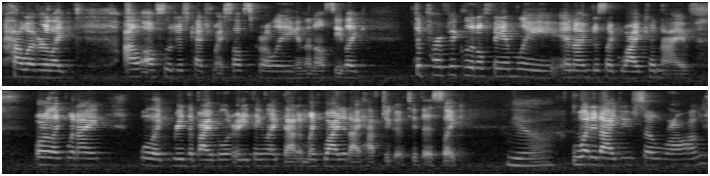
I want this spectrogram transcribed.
However, like I'll also just catch myself scrolling and then I'll see like the perfect little family and I'm just like, why couldn't I have or like when I will like read the Bible or anything like that, I'm like, why did I have to go through this? Like Yeah. What did I do so wrong?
